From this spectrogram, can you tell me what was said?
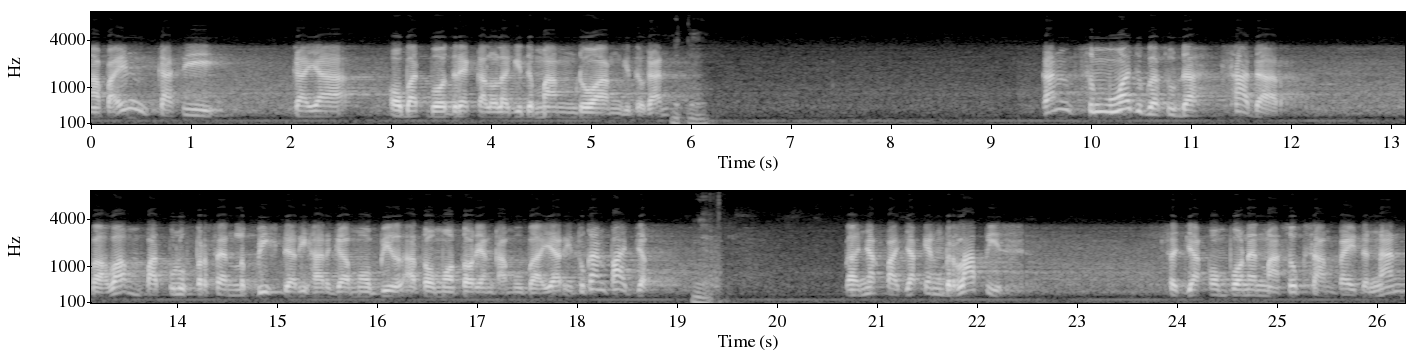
Ngapain kasih kayak obat bodrek kalau lagi demam doang gitu kan? Betul. Kan semua juga sudah sadar bahwa 40% lebih dari harga mobil atau motor yang kamu bayar itu kan pajak. Iya. banyak pajak yang berlapis sejak komponen masuk sampai dengan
